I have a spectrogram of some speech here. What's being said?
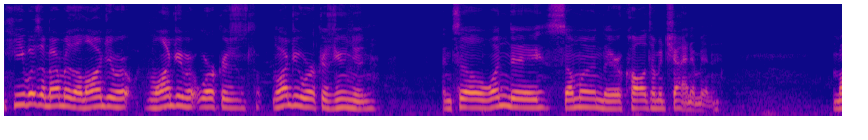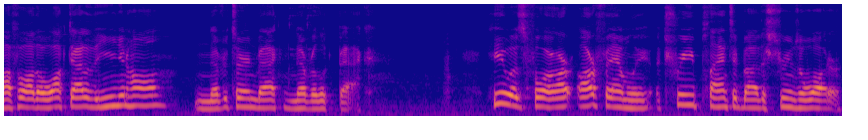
He was a member of the laundry, laundry workers laundry workers union until one day someone there called him a Chinaman. My father walked out of the union hall never turned back, never looked back. He was for our, our family a tree planted by the streams of water.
